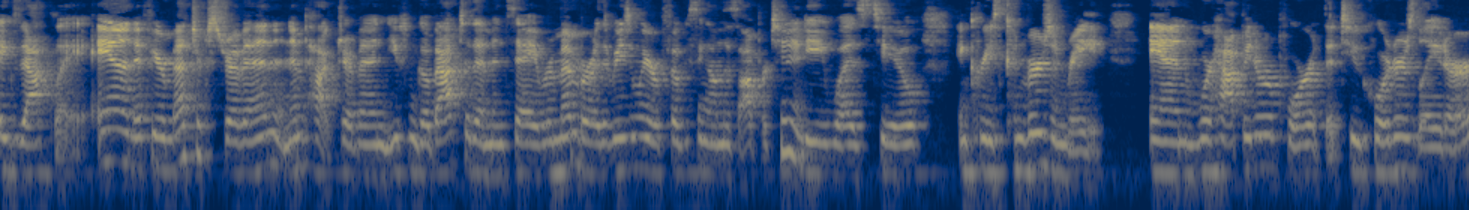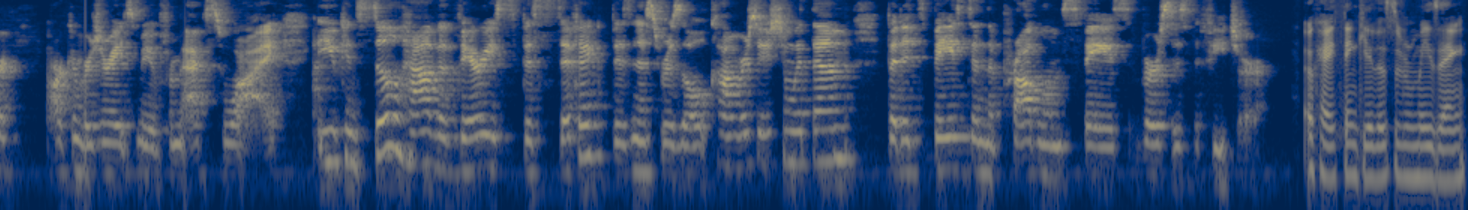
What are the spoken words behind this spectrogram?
Exactly. And if you're metrics driven and impact driven, you can go back to them and say, remember, the reason we were focusing on this opportunity was to increase conversion rate. And we're happy to report that two quarters later, our conversion rates moved from X to Y. You can still have a very specific business result conversation with them, but it's based in the problem space versus the feature. Okay, thank you. This is amazing.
